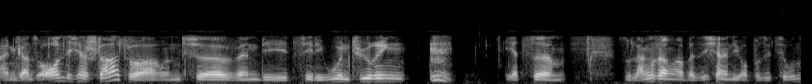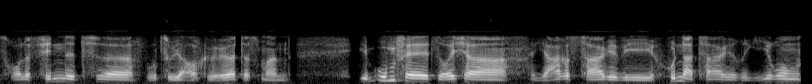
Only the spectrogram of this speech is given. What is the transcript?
ein ganz ordentlicher Start war und äh, wenn die CDU in Thüringen jetzt ähm, so langsam aber sicher in die Oppositionsrolle findet, äh, wozu ja auch gehört, dass man im Umfeld solcher Jahrestage wie 100 Tage Regierung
